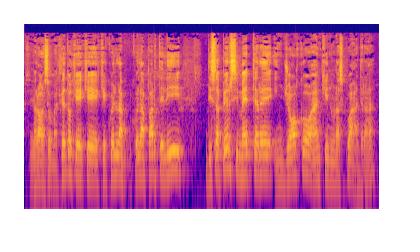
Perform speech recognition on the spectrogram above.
sì. però insomma credo che, che, che quella, quella parte lì di sapersi mettere in gioco anche in una squadra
